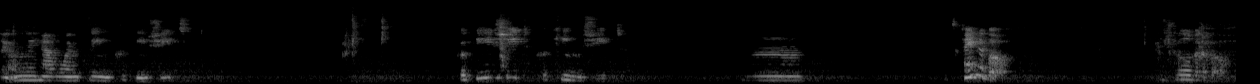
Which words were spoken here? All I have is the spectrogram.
I only have one clean cookie sheet. Cookie sheet, cooking sheet. Mm, it's kind of both. It's a little bit of both.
